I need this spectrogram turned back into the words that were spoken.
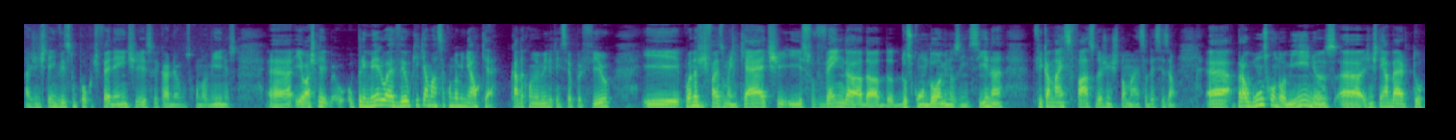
A gente tem visto um pouco diferente isso, Ricardo, em alguns condomínios. É, eu acho que o primeiro é ver o que a massa condominial quer. Cada condomínio tem seu perfil e quando a gente faz uma enquete e isso vem da, da, dos condôminos em si, né? Fica mais fácil da gente tomar essa decisão. É, Para alguns condomínios, é, a gente tem aberto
